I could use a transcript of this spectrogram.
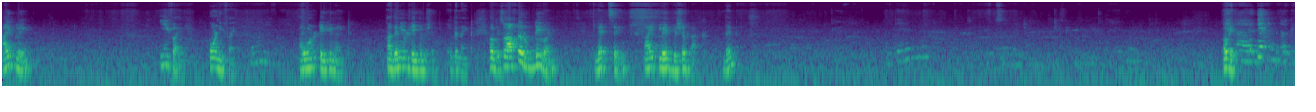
I play e5, pawn e5. I want to take your knight. Ah, then you will take the bishop with the knight. Okay, so after rook d1, let's say I play bishop back. Then Then okay, uh, then okay.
